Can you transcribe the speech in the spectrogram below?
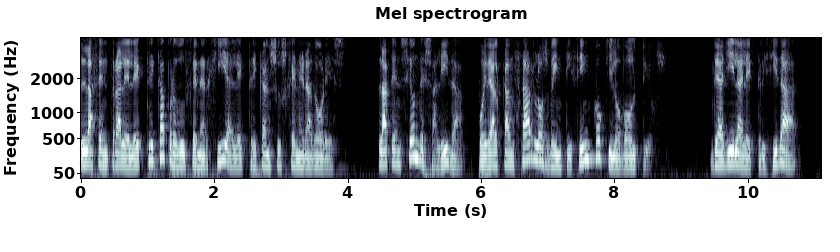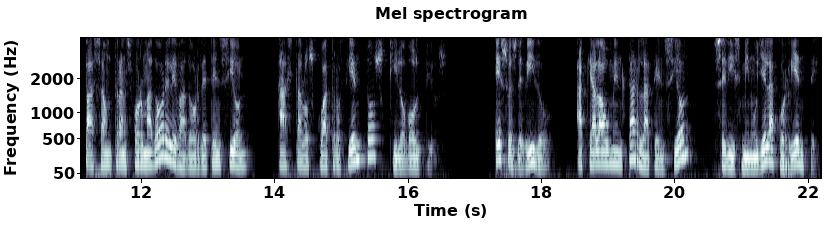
La central eléctrica produce energía eléctrica en sus generadores. La tensión de salida puede alcanzar los 25 kilovoltios. De allí la electricidad pasa a un transformador elevador de tensión hasta los 400 kilovoltios. Eso es debido a que al aumentar la tensión se disminuye la corriente.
